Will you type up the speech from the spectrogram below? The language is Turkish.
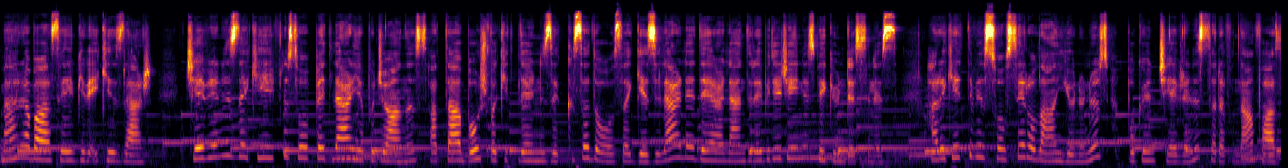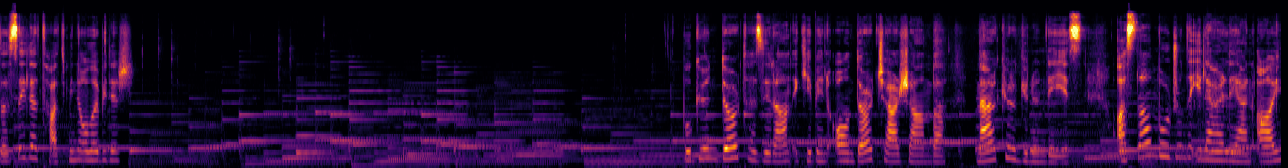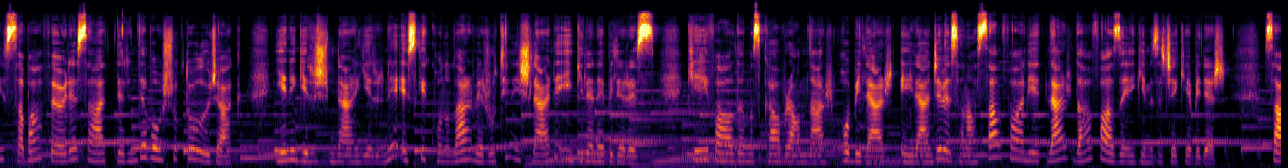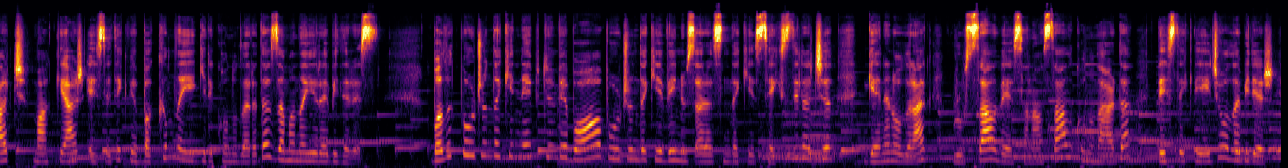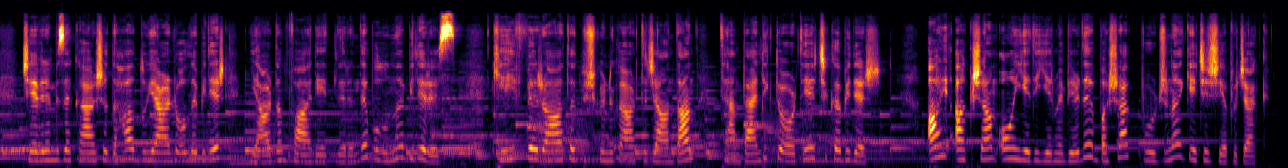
Merhaba sevgili ikizler. Çevrenizde keyifli sohbetler yapacağınız, hatta boş vakitlerinizi kısa da olsa gezilerle değerlendirebileceğiniz bir gündesiniz. Hareketli ve sosyal olan yönünüz bugün çevreniz tarafından fazlasıyla tatmin olabilir. Bugün 4 Haziran 2014 Çarşamba, Merkür günündeyiz. Aslan burcunda ilerleyen ay sabah ve öğle saatlerinde boşlukta olacak. Yeni girişimler yerine eski konular ve rutin işlerle ilgilenebiliriz. Keyif aldığımız kavramlar, hobiler, eğlence ve sanatsal faaliyetler daha fazla ilgimizi çekebilir. Saç, makyaj, estetik ve bakımla ilgili konulara da zaman ayırabiliriz. Balık burcundaki Neptün ve Boğa burcundaki Venüs arasındaki sekstil açı genel olarak ruhsal ve sanatsal konularda destekleyici olabilir. Çevremize karşı daha duyarlı olabilir, yardım faaliyetlerinde bulunabiliriz. Keyif ve rahata düşkünlük artacağından tembellik de ortaya çıkabilir. Ay akşam 17.21'de Başak Burcu'na geçiş yapacak.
